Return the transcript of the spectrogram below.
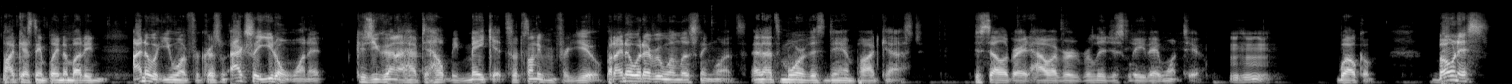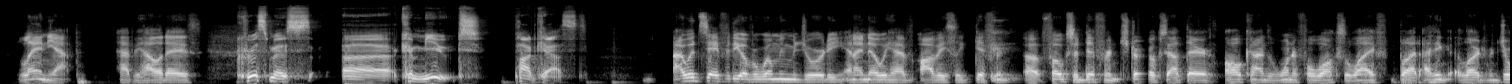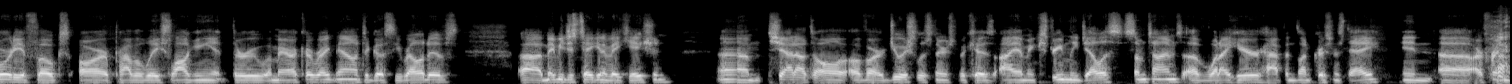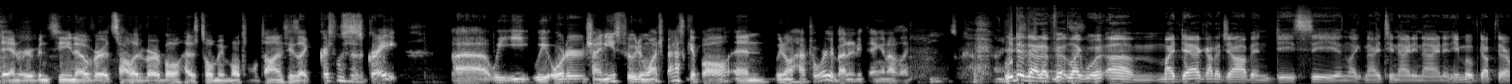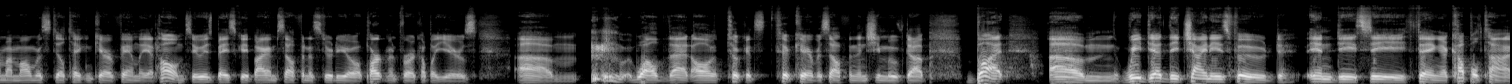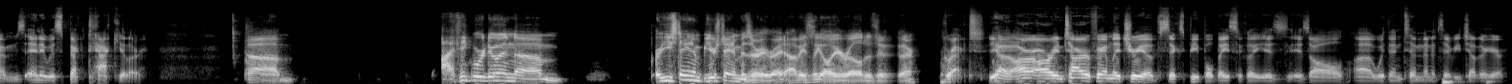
Podcast ain't play nobody. I know what you want for Christmas. Actually, you don't want it because you kind of have to help me make it. So it's not even for you. But I know what everyone listening wants, and that's more of this damn podcast to celebrate however religiously they want to. Mm-hmm. Welcome. Bonus Lagniappe. Happy holidays. Christmas uh, commute podcast. I would say for the overwhelming majority, and I know we have obviously different uh, folks of different strokes out there, all kinds of wonderful walks of life. But I think a large majority of folks are probably slogging it through America right now to go see relatives, uh, maybe just taking a vacation. Um, shout out to all of our Jewish listeners because I am extremely jealous sometimes of what I hear happens on Christmas Day. In uh, our friend Dan Rubenstein over at Solid Verbal has told me multiple times. He's like, "Christmas is great uh, we eat, we order Chinese food and watch basketball, and we don't have to worry about anything. And I was like, mm, nice. we did that. Like, um, my dad got a job in D.C. in like 1999, and he moved up there. My mom was still taking care of family at home, so he was basically by himself in a studio apartment for a couple years. Um, while that all took its took care of itself, and then she moved up. But um, we did the Chinese food in D.C. thing a couple times, and it was spectacular. Um, I think we're doing. Um, are you staying in? You're staying in Missouri, right? Obviously, all your relatives are there. Correct. Yeah, our, our entire family tree of six people basically is is all uh, within ten minutes of each other here.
